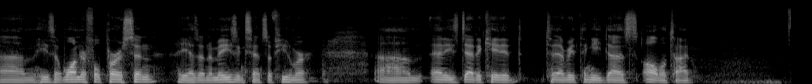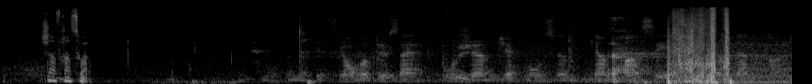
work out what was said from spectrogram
um, he's a wonderful person. He has an amazing sense of humor, um, and he's dedicated to everything he does all the time. Jean-François. Ma question va plus à- au jeune Geoff Molson. Quand vous pensez à Jordan Henry,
